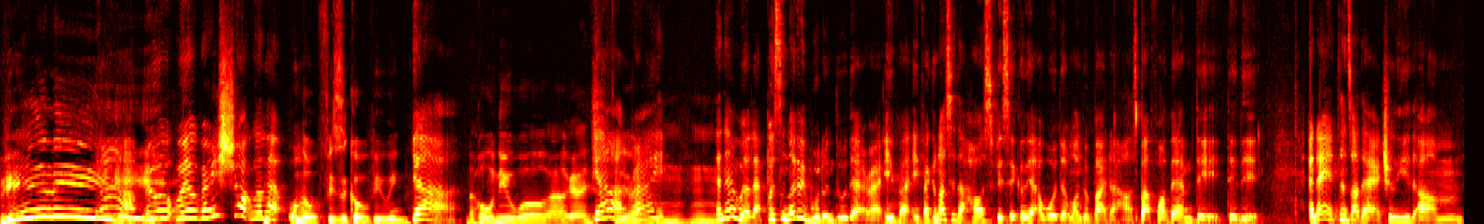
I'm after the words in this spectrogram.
Really? Yeah, we were, we were very shocked. We were like, wow. No physical viewing. Yeah. The whole new world, huh, guys? Yeah, Yeah. right. And then we're like, personally, we wouldn't do that, right? If I if I cannot see the house physically, I wouldn't want to buy the house. But for them, they they did. And then it turns out that actually, um,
